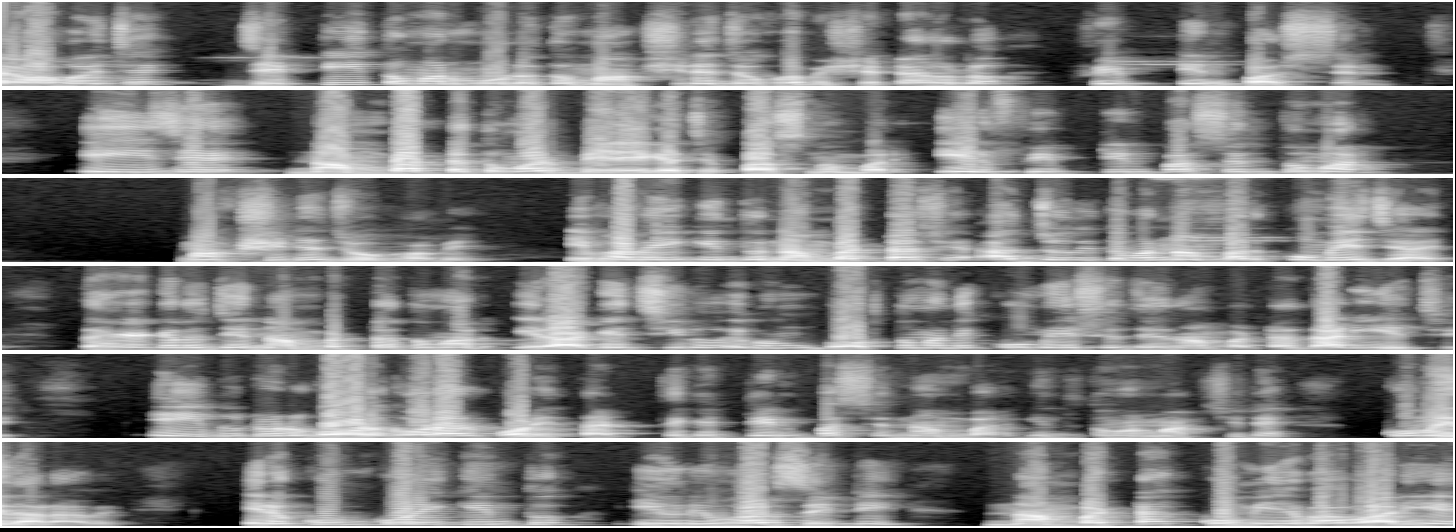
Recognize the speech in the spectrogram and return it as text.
দেওয়া হয়েছে, যেটি তোমার মূলত মার্কশিটে যোগ হবে, সেটা হলো ফিফটিন পার্সেন্ট এই যে নাম্বারটা তোমার বেড়ে গেছে, পাঁচ নাম্বার, এর ফিফটিন পার্সেন্ট তোমার মার্কশিটে যোগ হবে। এভাবেই কিন্তু নাম্বারটা আসে আর যদি তোমার নাম্বার কমে যায় দেখা গেল যে নাম্বারটা তোমার এর আগে ছিল এবং বর্তমানে কমে এসে যে নাম্বারটা দাঁড়িয়েছে, এই দুটোর গড় গড়ার পরে তার থেকে টেন পার্সেন্ট নাম্বার কিন্তু তোমার মার্কশিটে কমে দাঁড়াবে। এরকম করে কিন্তু ইউনিভার্সিটি নাম্বারটা কমিয়ে বা বাড়িয়ে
